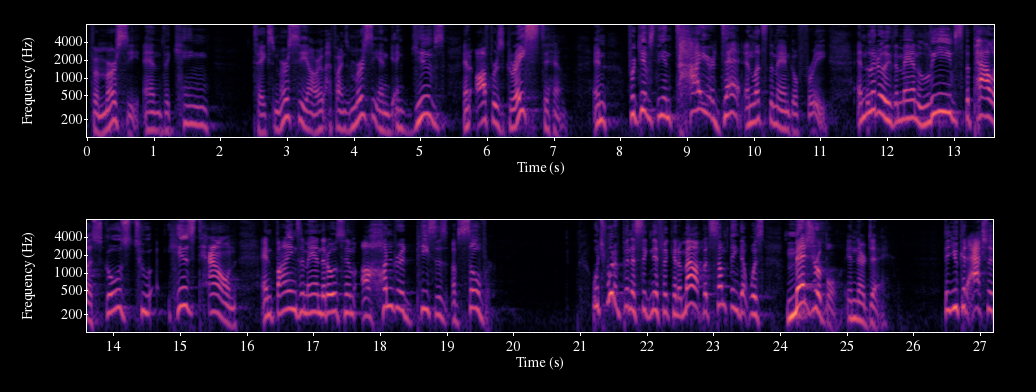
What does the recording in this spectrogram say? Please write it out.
for mercy, and the king takes mercy or finds mercy and, and gives and offers grace to him and forgives the entire debt and lets the man go free. And literally, the man leaves the palace, goes to his town, and finds a man that owes him a hundred pieces of silver which would have been a significant amount, but something that was measurable in their day. That you could actually,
